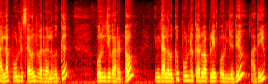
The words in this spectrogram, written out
நல்லா பூண்டு செவந்து வர்ற அளவுக்கு பொறிஞ்சு வரட்டும். இந்த அளவுக்கு பூண்டு கருவேப்பிலையும் பொரிஞ்சதையும் அதையும்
